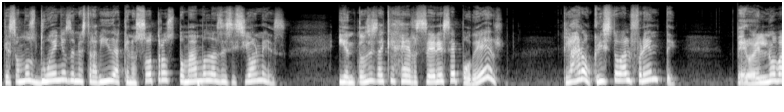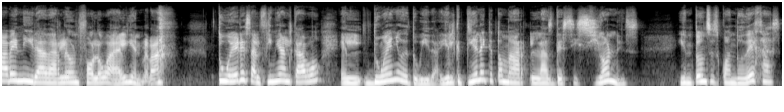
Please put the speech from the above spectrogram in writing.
que somos dueños de nuestra vida, que nosotros tomamos las decisiones. Y entonces hay que ejercer ese poder. Claro, Cristo va al frente. Pero él no va a venir a darle un follow a alguien, ¿verdad? Tú eres al fin y al cabo el dueño de tu vida y el que tiene que tomar las decisiones. Y entonces cuando dejas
